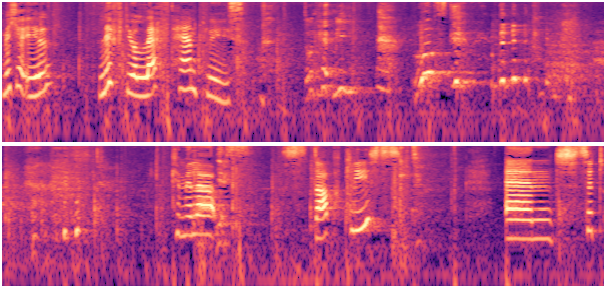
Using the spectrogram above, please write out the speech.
Michael, lift your left hand, please. Don't hit me. Oops. Camilla, Yes. stop, please. And sit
